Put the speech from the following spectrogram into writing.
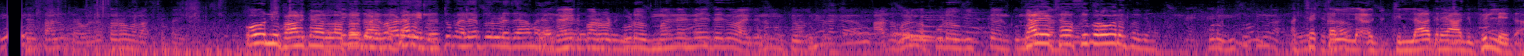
ते चालू ठेवायला करावं लागतं पाहिजे ओ निफाड करायला नाही. परवड पुढं म्हणजे नाही त्याचं व्हायचं ना मग तेवढं. आता थोडी का पुढं विकतं तुम्हाला एकशे अस्सी बरोबर पुढं विकूच नाही ना. अच्छा कल चिल्लात रहे आज फिर लेता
